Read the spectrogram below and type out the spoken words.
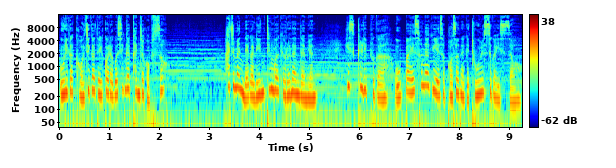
우리가 거지가 될 거라고 생각한 적 없어? 하지만 내가 린튼과 결혼한다면 히스클리프가 오빠의 소나귀에서 벗어나게 도울 수가 있어.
